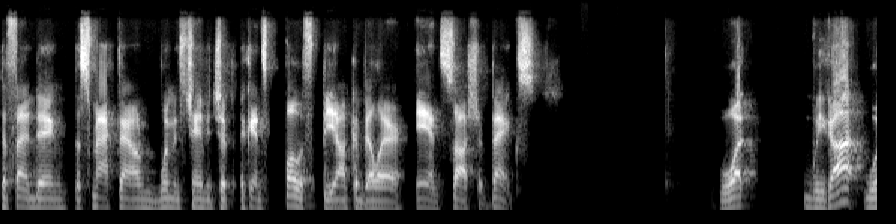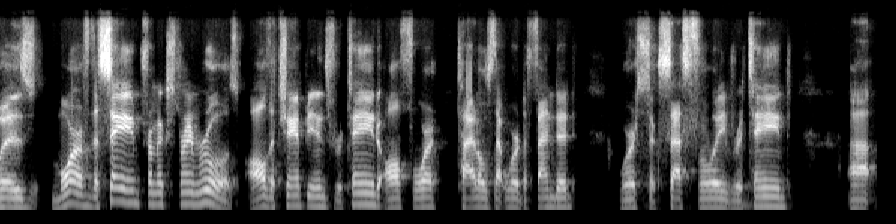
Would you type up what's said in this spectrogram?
defending the SmackDown Women's Championship against both Bianca Belair and Sasha Banks. What we got was more of the same from Extreme Rules. All the champions retained, all four titles that were defended were successfully retained. Uh,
